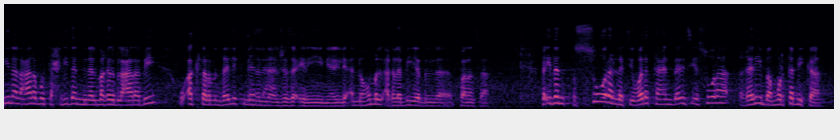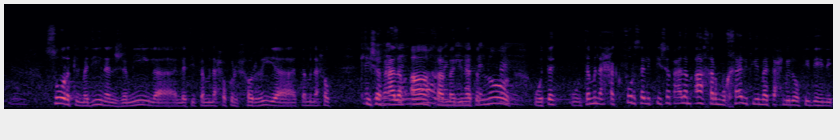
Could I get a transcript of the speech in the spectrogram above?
من العرب وتحديدا من المغرب العربي وأكثر من ذلك من الجزائر. الجزائريين يعني لأنهم الأغلبية بفرنسا فإذا الصورة التي وردتها عن باريس هي صورة غريبة مرتبكة. صورة المدينة الجميلة التي تمنحك الحرية تمنحك اكتشاف عالم النور، آخر مدينة مدينة النور. وت- وتمنحك فرصة لاكتشاف عالم آخر مخالف لما تحمله في ذهنك.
